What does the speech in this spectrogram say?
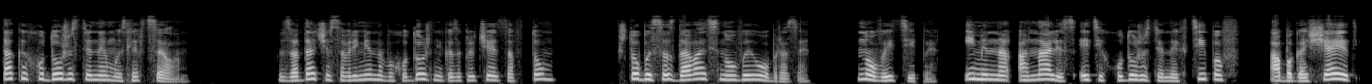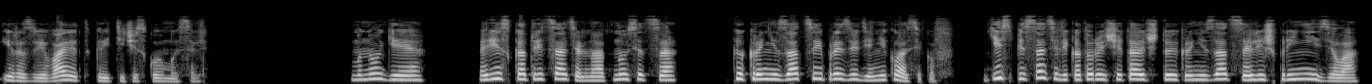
так и художественной мысли в целом. Задача современного художника заключается в том, чтобы создавать новые образы, новые типы. Именно анализ этих художественных типов обогащает и развивает критическую мысль. Многие резко отрицательно относятся к экранизации произведений классиков. Есть писатели, которые считают, что экранизация лишь принизила,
